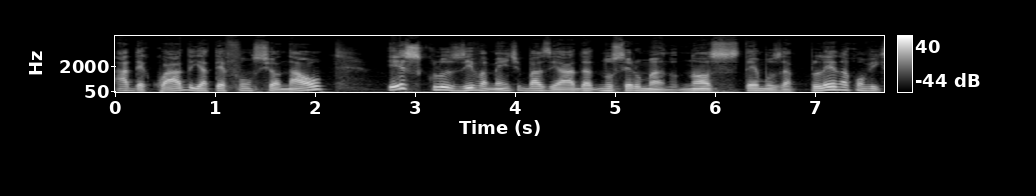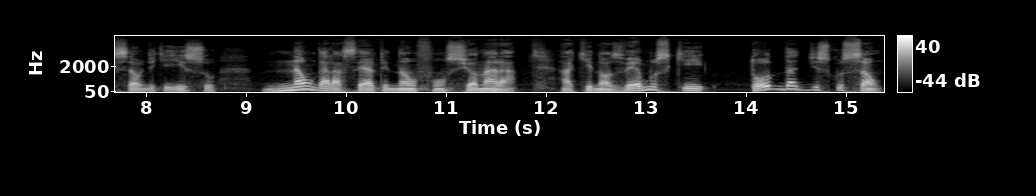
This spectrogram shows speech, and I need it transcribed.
adequada e até funcional, exclusivamente baseada no ser humano. Nós temos a plena convicção de que isso não dará certo e não funcionará. Aqui nós vemos que toda discussão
